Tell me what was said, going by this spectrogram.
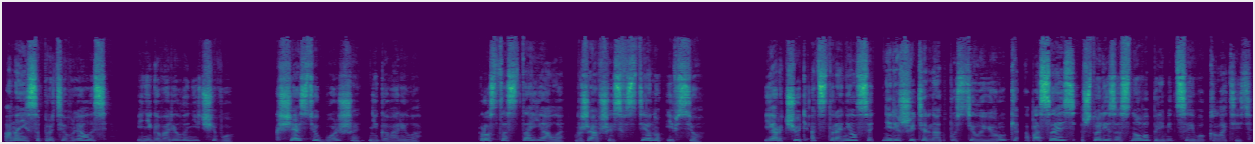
Она не сопротивлялась и не говорила ничего. К счастью, больше не говорила. Просто стояла, вжавшись в стену, и все. Яр чуть отстранился, нерешительно отпустил ее руки, опасаясь, что Лиза снова примется его колотить.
